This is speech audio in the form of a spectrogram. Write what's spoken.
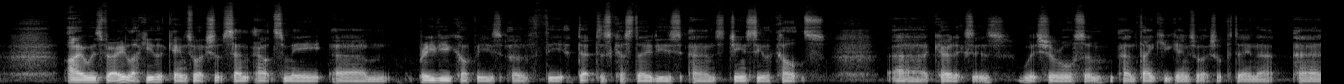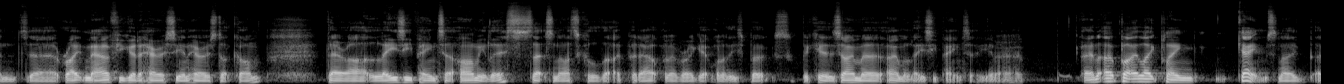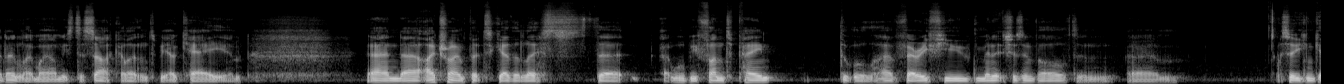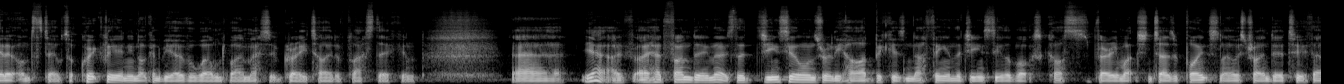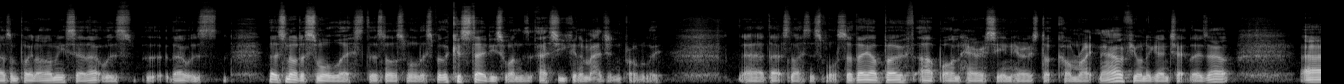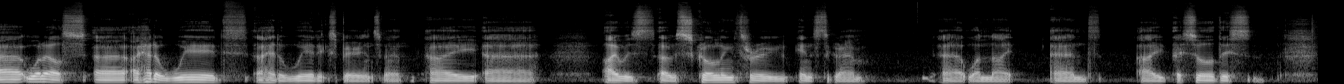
I was very lucky that Games Workshop sent out to me um, preview copies of the Adeptus Custodes and Genestealer Cults uh, codexes, which are awesome. And thank you, Games Workshop, for doing that. And uh, right now, if you go to heresyandheroes.com, there are lazy painter army lists. That's an article that I put out whenever I get one of these books because I'm a I'm a lazy painter, you know. And, uh, but I like playing games, and I, I don't like my armies to suck. I like them to be okay, and and uh, I try and put together lists that will be fun to paint, that will have very few miniatures involved, and um, so you can get it onto the tabletop quickly, and you're not going to be overwhelmed by a massive grey tide of plastic. And uh, yeah, I've I had fun doing those. The Genestealer one's really hard because nothing in the Genestealer box costs very much in terms of points, and I always try and do a two thousand point army. So that was that was that's not a small list. That's not a small list, but the Custodes ones, as you can imagine, probably. Uh, that's nice and small. So they are both up on heresyandheroes.com right now if you want to go and check those out. Uh, what else? Uh, I had a weird. I had a weird experience, man. I uh, I was I was scrolling through Instagram uh, one night, and I I saw this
